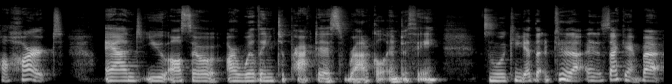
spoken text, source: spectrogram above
a heart and you also are willing to practice radical empathy. So we can get to that in a second. But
